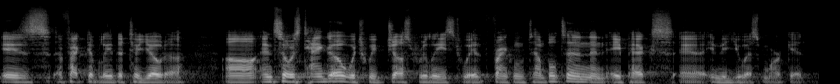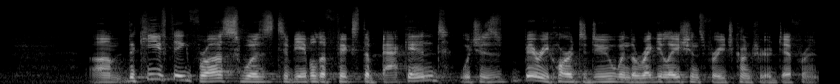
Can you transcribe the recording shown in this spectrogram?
is effectively the Toyota. Uh, and so is Tango, which we've just released with Franklin Templeton and Apex uh, in the US market. Um, the key thing for us was to be able to fix the back end, which is very hard to do when the regulations for each country are different.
